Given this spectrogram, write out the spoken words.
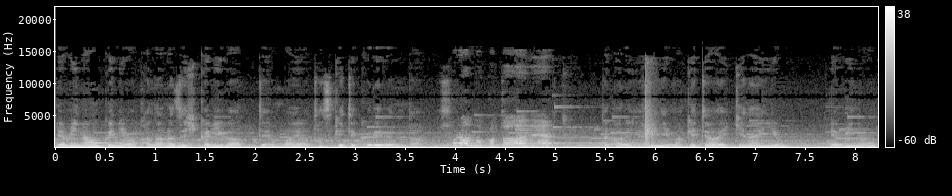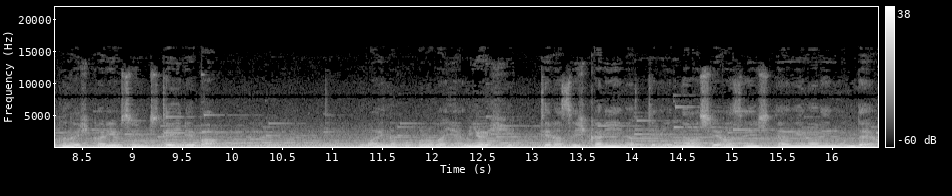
闇の奥には必ず光があってお前を助けてくれるんだ。空のことだね。だから闇に負けてはいけないよ。闇の奥の光を信じていればお前の心が闇をひ照らす光になってみんなを幸せにしてあげられるんだよ。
